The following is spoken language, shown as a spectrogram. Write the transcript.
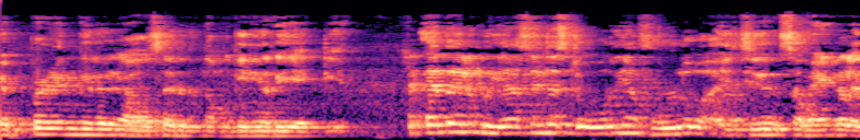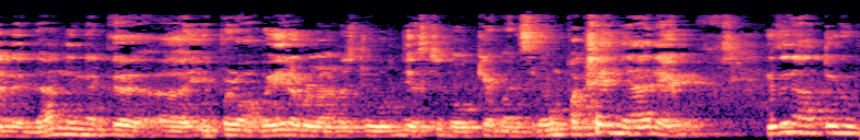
എപ്പോഴെങ്കിലും ഒരു അവസരത്തിൽ നമുക്ക് ഇനി റിയാക്ട് ചെയ്യാം. എന്തായാലും റിയാസിന്റെ സ്റ്റോറി ഞാൻ ഫുള്ള് വായിച്ച് സമയം കളയുന്നില്ല. നിങ്ങൾക്ക് ഇപ്പോഴും അവൈലബിൾ ആണ് സ്റ്റോറി ജസ്റ്റ് നോക്കിയാൽ മനസ്സിലാവും. പക്ഷേ ഞാൻ ഇതിനകത്തൊരു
